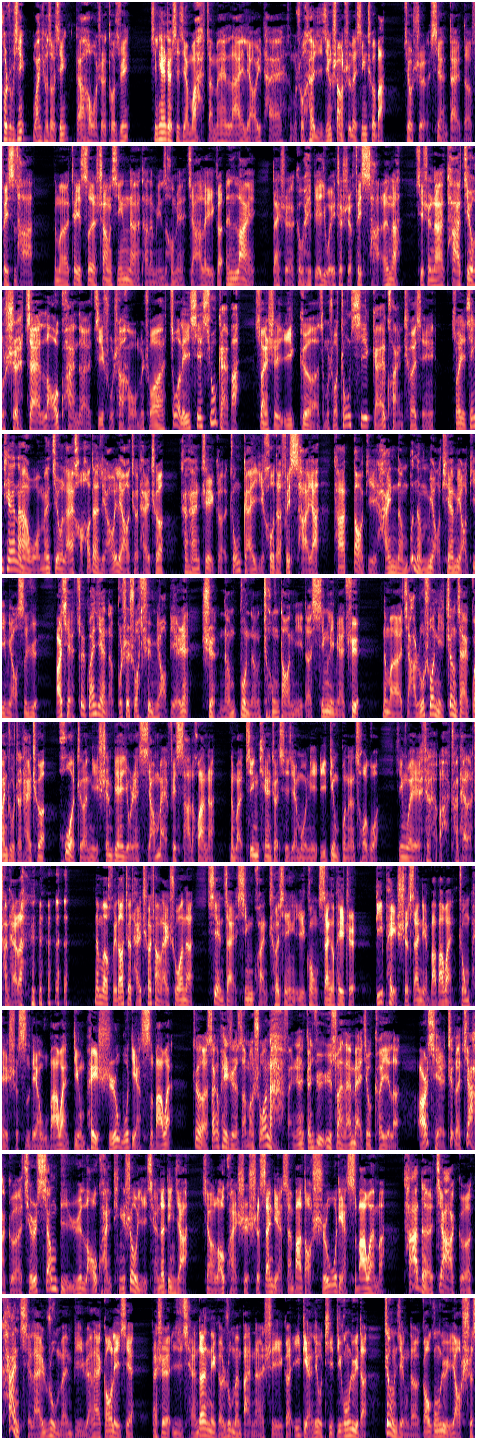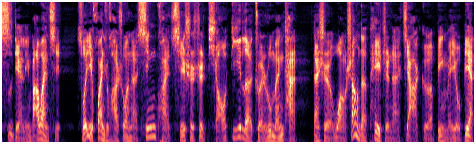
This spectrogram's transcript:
口齿不清，完全走心。大家好，我是投资君。今天这期节目啊，咱们来聊一台怎么说 已经上市的新车吧，就是现代的菲斯塔。那么这次上新呢，它的名字后面加了一个 N Line，但是各位别以为这是菲斯塔 N 啊，其实呢，它就是在老款的基础上，我们说做了一些修改吧，算是一个怎么说中期改款车型。所以今天呢，我们就来好好的聊一聊这台车，看看这个中改以后的菲斯塔呀，它到底还能不能秒天秒地秒思域？而且最关键的不是说去秒别人，是能不能冲到你的心里面去？那么，假如说你正在关注这台车，或者你身边有人想买菲斯塔的话呢，那么今天这期节目你一定不能错过。因为这啊，串台了，串台了。那么回到这台车上来说呢，现在新款车型一共三个配置，低配十三点八八万，中配十四点五八万，顶配十五点四八万。这三个配置怎么说呢？反正根据预算来买就可以了。而且这个价格其实相比于老款停售以前的定价，像老款是十三点三八到十五点四八万嘛。它的价格看起来入门比原来高了一些，但是以前的那个入门版呢，是一个 1.6T 低功率的，正经的高功率要14.08万起。所以换句话说呢，新款其实是调低了准入门槛，但是网上的配置呢，价格并没有变。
